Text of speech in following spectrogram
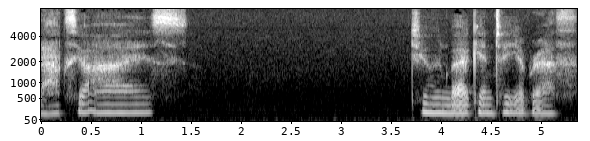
Relax your eyes. Tune back into your breath.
